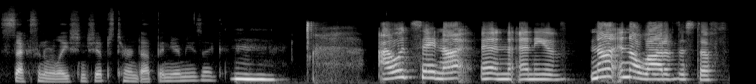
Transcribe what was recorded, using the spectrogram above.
sex and relationships turned up in your music? Mm-hmm. I would say not in any of not in a lot of the stuff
